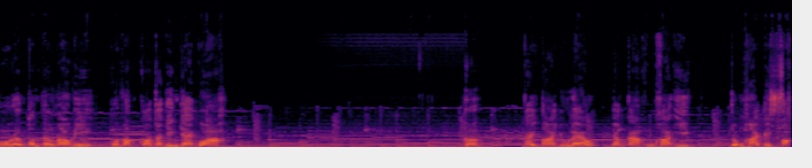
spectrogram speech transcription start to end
ผู้เริ่มต้นเรื่องราวนี้ผลลัพธ์ก็จะยิ่งแย่กว่า ใกล้ตายอยู่แล้ว ยังกล้าขู่ข้าอีก จงหายไปซะ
